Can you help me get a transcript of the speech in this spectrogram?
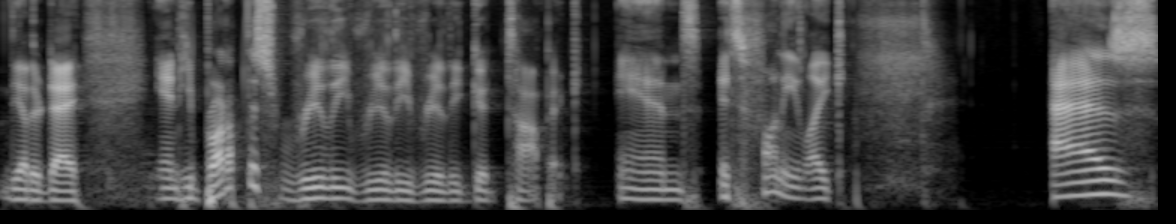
the other day, and he brought up this really, really, really good topic. And it's funny, like as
